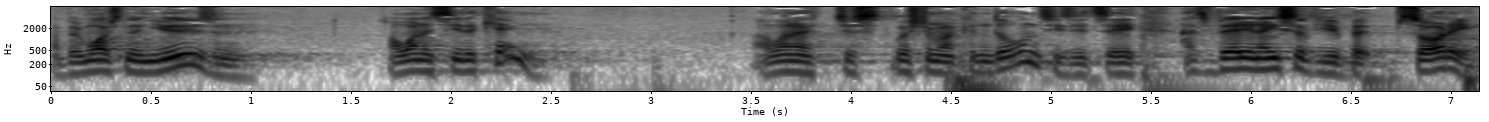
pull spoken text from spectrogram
I've been watching the news and I want to see the king. I want to just wish him my condolences. He'd say, that's very nice of you, but sorry.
